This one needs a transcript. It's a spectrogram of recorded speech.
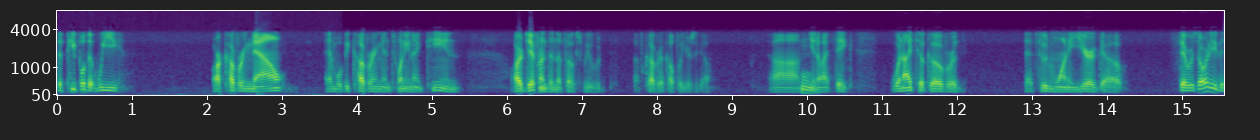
the people that we are covering now and will be covering in 2019 are different than the folks we would have covered a couple years ago. Um, mm. You know, I think when I took over at Food and Wine a year ago, there was already the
